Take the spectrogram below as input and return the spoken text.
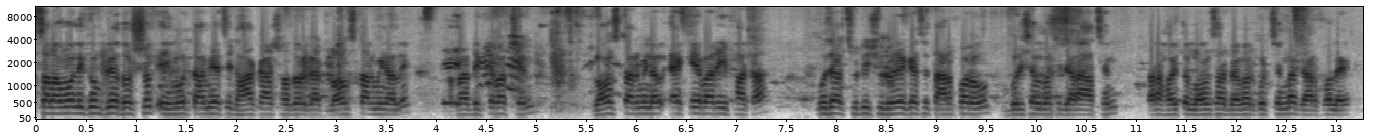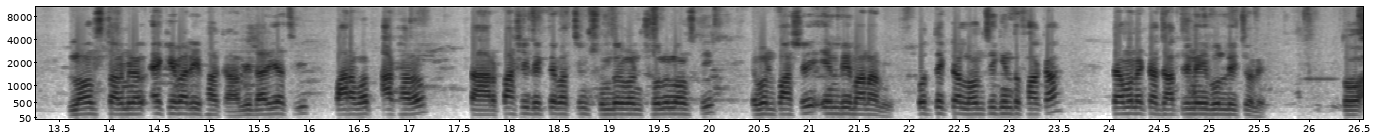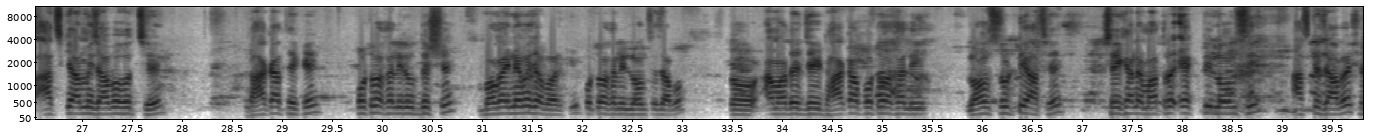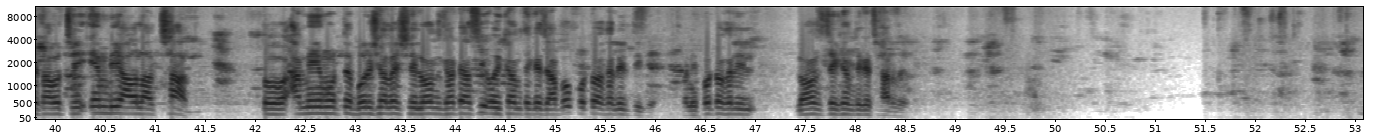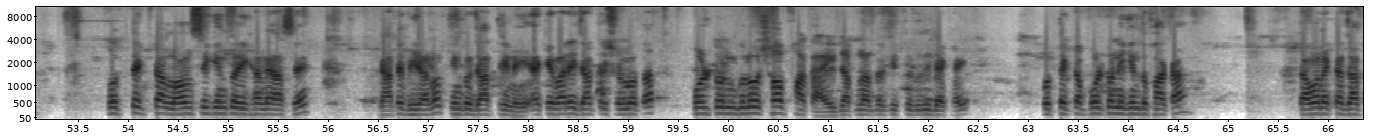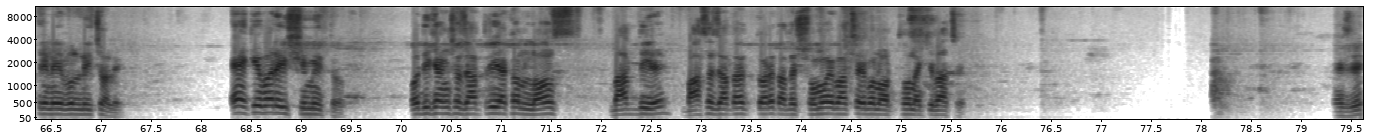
আসসালামু আলাইকুম প্রিয় দর্শক, এই মুহূর্তে আমি আছি ঢাকা সদরঘাট লঞ্চ টার্মিনালে। আপনারা দেখতে পাচ্ছেন, লঞ্চ টার্মিনাল একেবারেই ফাঁকা। পূজার ছুটি শুরু হয়ে গেছে, তারপরেও বরিশালবাসী যারা আছেন, তারা হয়তো লঞ্চ আর ব্যবহার করছেন না, যার ফলে লঞ্চ টার্মিনাল একেবারেই ফাঁকা। আমি দাঁড়িয়ে আছি পারাবত আঠারো, তার পাশেই দেখতে পাচ্ছেন সুন্দরবন ষোলো লঞ্চটি, এবং পাশে এমবি মানামি। প্রত্যেকটা লঞ্চই কিন্তু ফাঁকা, তেমন একটা যাত্রী নেই বললেই চলে। তো আজকে আমি যাব হচ্ছে ঢাকা থেকে পটুয়াখালীর উদ্দেশ্যে বগাই নেমে যাব আর কি পটুয়াখালীর লঞ্চে যাব। তো আমাদের যে ঢাকা পটুয়াখালী লঞ্চ রুটটি আছে, সেইখানে মাত্র একটি লঞ্চই আজকে যাবে, সেটা হচ্ছে এমবি আওলা ছাদ। তো আমি এই মুহূর্তে বরিশালের সেই লঞ্চ ঘাটে আছি, ওইখান থেকে যাব পটুয়াখালীর দিকে। মানে পটুয়াখালী লঞ্চ যেখান থেকে ছাড়বে। প্রত্যেকটা লঞ্চই কিন্তু এখানে আছে, ঘাটে ভিড়ানো, কিন্তু যাত্রী নেই। একেবারেই যাত্রী শূন্যতা পল্টনগুলো সব ফাঁকা। এই যে আপনাদেরকে একটু যদি দেখাই, প্রত্যেকটা পল্টনই কিন্তু ফাঁকা। তেমন একটা যাত্রী নেই বললেই চলে। একেবারেই সীমিত। অধিকাংশ যাত্রী এখন লঞ্চ বাদ দিয়ে বাসে যাতায়াত করে, তাদের সময় বাঁচে এবং অর্থ নাকি বাঁচে। এই যে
